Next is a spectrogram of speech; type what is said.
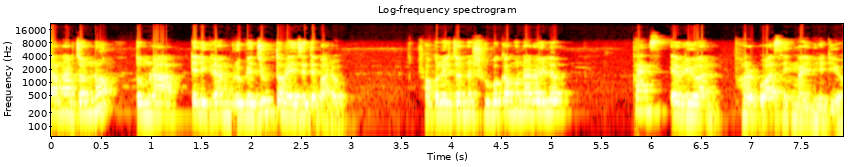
জানার জন্য তোমরা টেলিগ্রাম গ্রুপে যুক্ত হয়ে যেতে পারো। সকলের জন্য শুভকামনা রইল। Thanks everyone for watching my video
